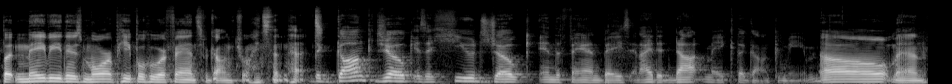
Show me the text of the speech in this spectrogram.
But maybe there's more people who are fans of Gonk droids than that. The Gonk joke is a huge joke in the fan base, and I did not make the Gonk meme. Oh man.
